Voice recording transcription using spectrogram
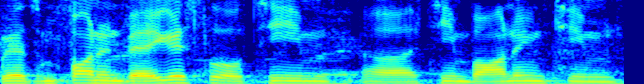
we had some fun in Vegas, a little team uh, team bonding, team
